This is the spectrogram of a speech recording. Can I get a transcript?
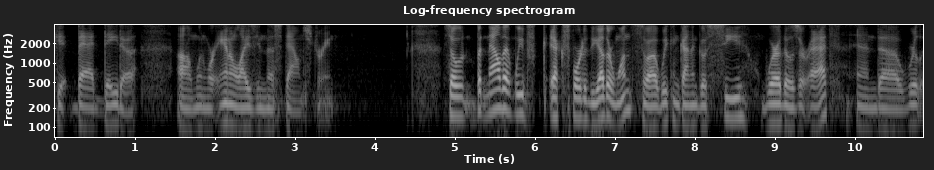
get bad data um, when we're analyzing this downstream. So, but now that we've exported the other ones, so uh, we can kind of go see where those are at. And uh, really,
